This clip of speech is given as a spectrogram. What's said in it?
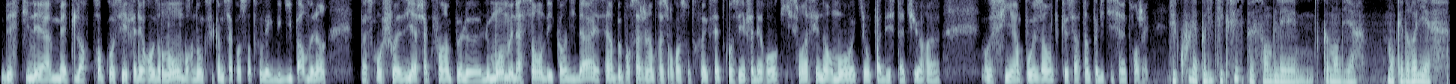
destinés à mettre leurs propres conseillers fédéraux dans l'ombre. Donc c'est comme ça qu'on se retrouve avec des Guy Parmelin, parce qu'on choisit à chaque fois un peu le, moins menaçant des candidats. Et c'est un peu pour ça j'ai l'impression qu'on se retrouve avec sept conseillers fédéraux qui sont assez normaux et qui n'ont pas des statures euh, aussi imposantes que certains politiciens étrangers. Du coup, la politique suisse peut sembler, comment dire, manquer de relief.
